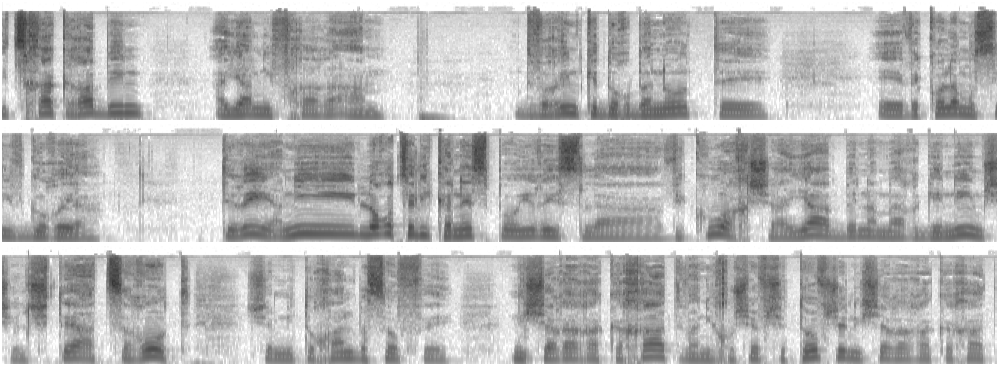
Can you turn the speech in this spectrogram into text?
יצחק רבין היה נבחר העם. דברים כדורבנות אה, אה, וכל המוסיף גורע. תראי, אני לא רוצה להיכנס פה, איריס, לוויכוח שהיה בין המארגנים של שתי העצרות, שמתוכן בסוף אה, נשארה רק אחת, ואני חושב שטוב שנשארה רק אחת,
